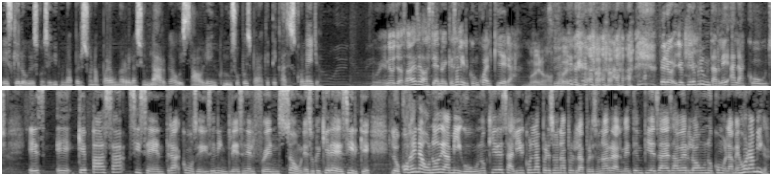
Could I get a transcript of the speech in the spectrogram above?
es que logres conseguir una persona para una relación larga o estable, incluso pues para que te cases con ella. Bueno, ya sabes, Sebastián, no hay que salir con cualquiera. Bueno, vamos a ver. Pero yo quiero preguntarle a la coach, es eh, ¿qué pasa si se entra, como se dice en inglés, en el friend zone? ¿Eso qué quiere decir? Que lo cogen a uno de amigo, uno quiere salir con la persona, pero la persona realmente empieza a saberlo a uno como la mejor amiga.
